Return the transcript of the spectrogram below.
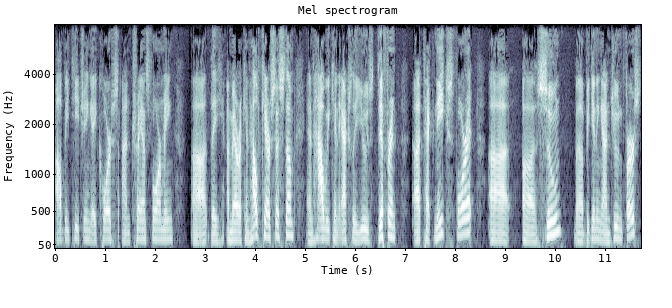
I'll be teaching a course on transforming uh, the American healthcare system and how we can actually use different techniques for it soon, beginning on June 1st.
